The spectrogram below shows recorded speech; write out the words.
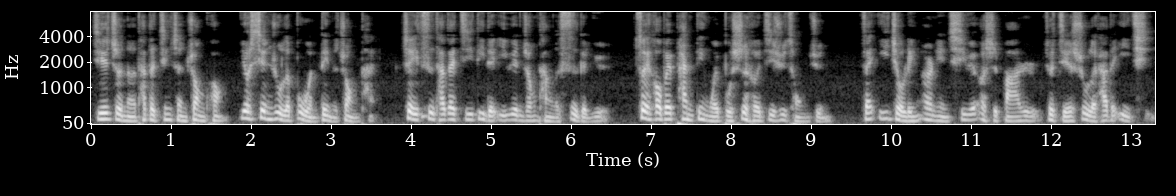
接着呢，他的精神状况又陷入了不稳定的状态。这一次他在基地的医院中躺了四个月，最后被判定为不适合继续从军。在一九零二年七月二十八日就结束了他的疫期。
